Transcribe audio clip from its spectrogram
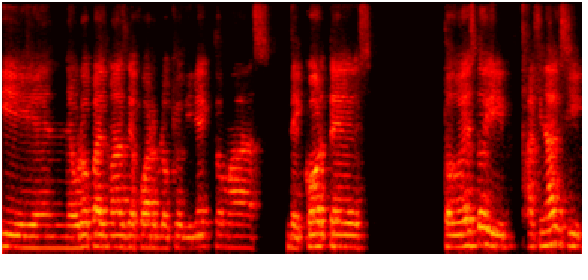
y en Europa es más de jugar bloqueo directo, más de cortes, todo esto y al final si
